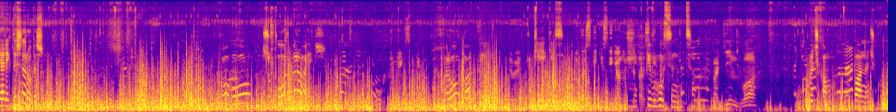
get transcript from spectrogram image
Ярік, ти що робиш? Ого, жуко збираєш. Хробаки. Такі якісь, скільки, скільки, а ну считай. півгусениця. Один, два. Курочкам баночку.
